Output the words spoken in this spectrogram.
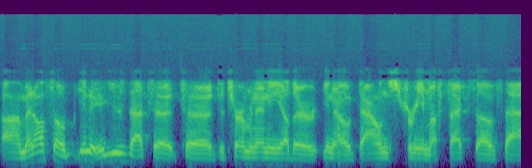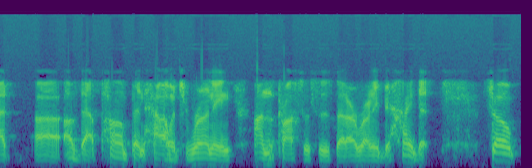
Um, and also, you know, use that to, to determine any other, you know, downstream effects of that uh, of that pump and how it's running on the processes that are running behind it. So,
